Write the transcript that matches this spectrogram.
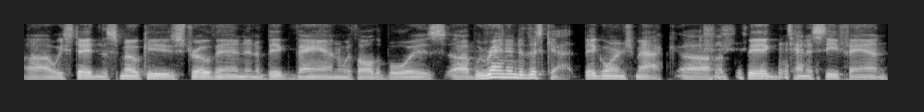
Uh, we stayed in the Smokies, drove in in a big van with all the boys. Uh, we ran into this cat, Big Orange Mac, uh, a big Tennessee fan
